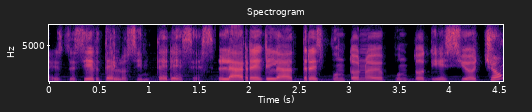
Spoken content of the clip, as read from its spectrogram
es decir, de los intereses. La regla 3.9.18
